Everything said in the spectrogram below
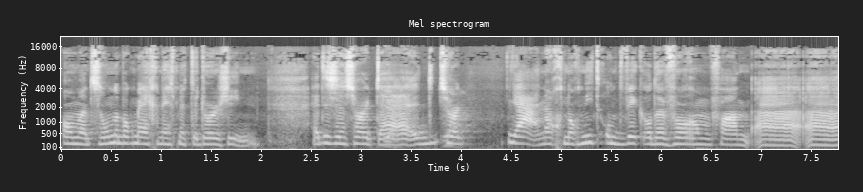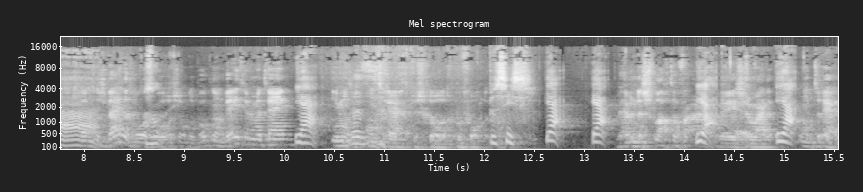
om het zondebokmechanisme te doorzien. Het is een soort, eh, Ja. soort ja. nog, nog niet ontwikkelde vorm van. eh, eh, Want als wij dat woord horen zonder boek, dan weten we meteen... ja, Iemand dat- onterecht beschuldigd bevonden. precies. Ja, ja. We hebben een slachtoffer Ja. aangewezen, maar dat Ja. is onterecht.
